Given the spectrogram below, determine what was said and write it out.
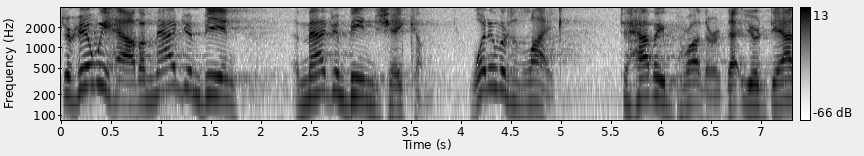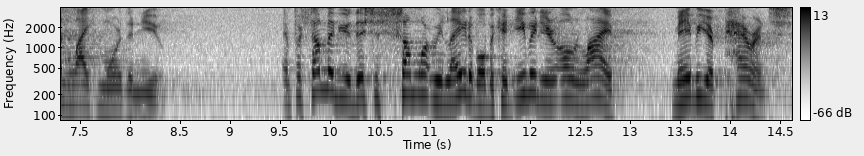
So here we have, imagine being, imagine being Jacob. What it was like to have a brother that your dad liked more than you. And for some of you, this is somewhat relatable because even in your own life, maybe your parents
